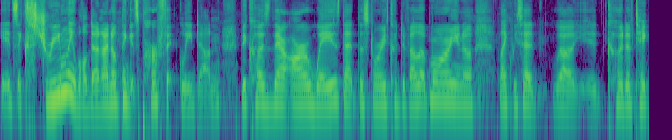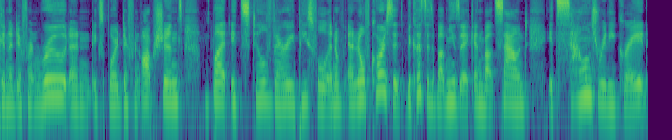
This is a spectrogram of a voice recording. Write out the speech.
it's extremely well done. I don't think it's perfectly done because there are ways that the story could develop more. You know, like we said, well, it could have taken a different route and explored different options, but it's still very peaceful. And of, and of course, it's because it's about music and about sound. It sounds really great.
